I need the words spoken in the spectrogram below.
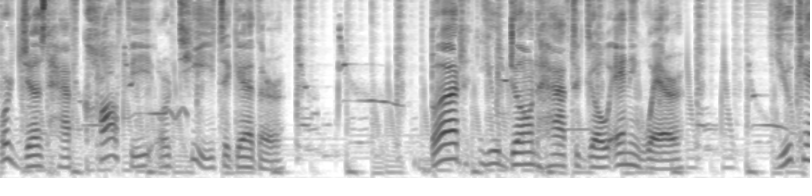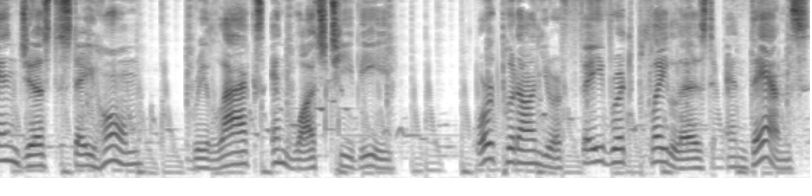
or just have coffee or tea together. But you don't have to go anywhere. You can just stay home, relax, and watch TV. Or put on your favorite playlist and dance.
